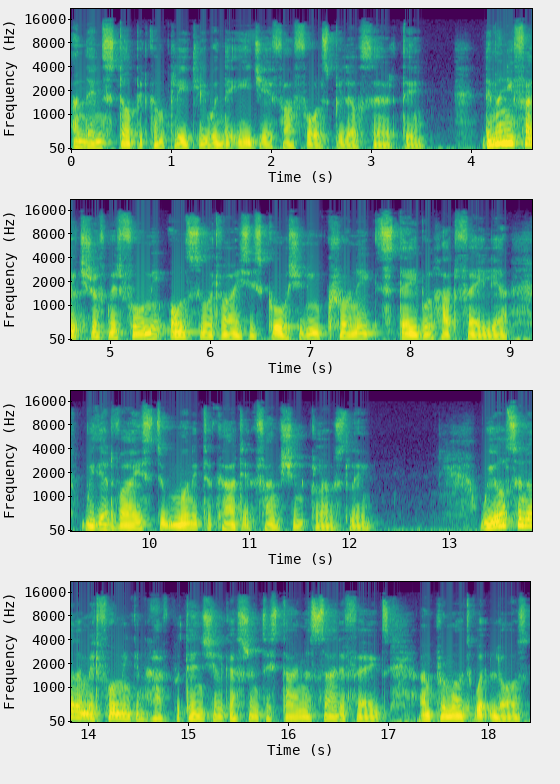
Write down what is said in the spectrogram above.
and then stop it completely when the eGFR falls below 30. The manufacturer of metformin also advises caution in chronic stable heart failure with the advice to monitor cardiac function closely. We also know that metformin can have potential gastrointestinal side effects and promote weight loss,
